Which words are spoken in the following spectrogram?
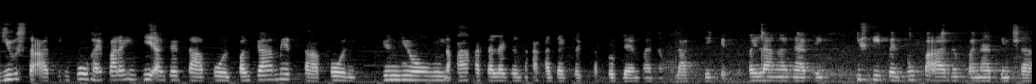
use sa ating buhay para hindi agad tapon. Paggamit, tapon. Yun yung nakakatalagang nakakadagdag sa problema ng plastic. Ito, kailangan nating isipin kung paano pa natin siya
